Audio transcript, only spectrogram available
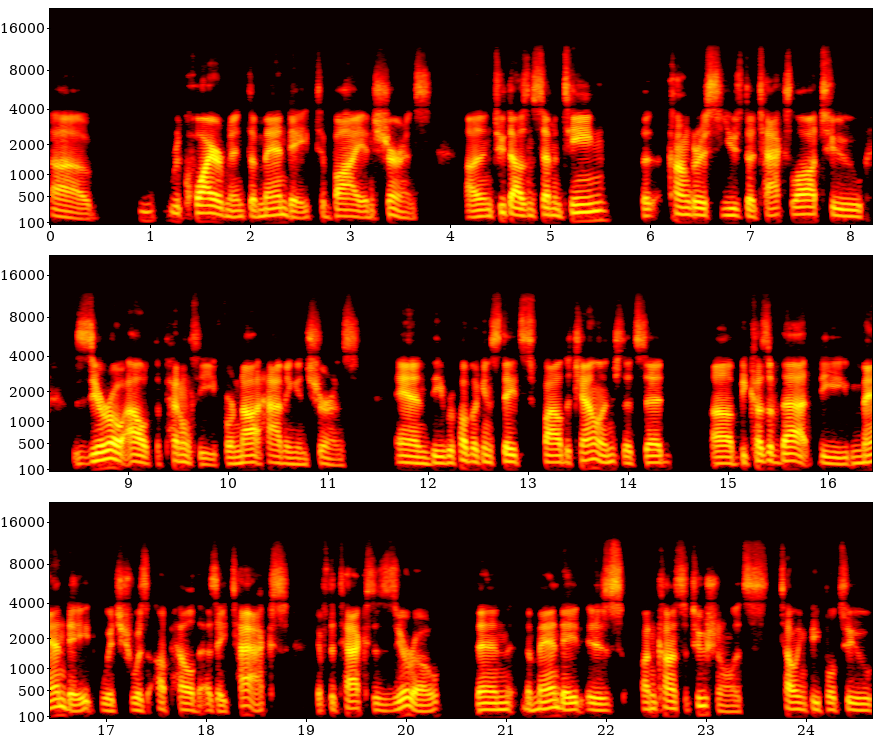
uh, requirement, the mandate to buy insurance. Uh, in 2017, the Congress used a tax law to zero out the penalty for not having insurance. And the Republican states filed a challenge that said, uh, because of that, the mandate, which was upheld as a tax, if the tax is zero, then the mandate is unconstitutional. It's telling people to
